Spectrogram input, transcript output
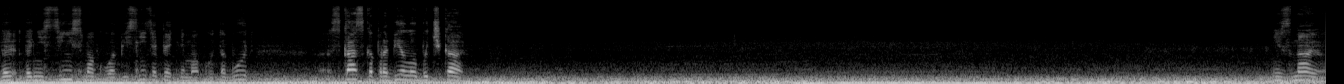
донести не смогу, объяснить опять не могу. Это будет сказка про белого бычка. Не знаю.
